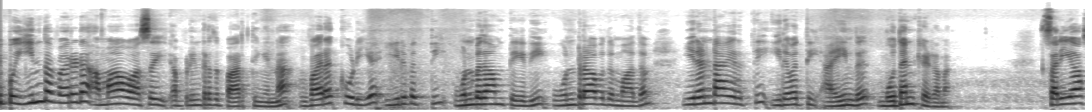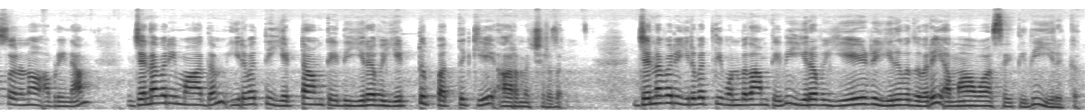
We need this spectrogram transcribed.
இப்போ இந்த வருட அமாவாசை அப்படின்றது பார்த்தீங்கன்னா வரக்கூடிய இருபத்தி ஒன்பதாம் தேதி ஒன்றாவது மாதம் இரண்டாயிரத்தி இருபத்தி ஐந்து புதன்கிழமை. சரியாக சொல்லணும் அப்படின்னா ஜனவரி மாதம் இருபத்தி எட்டாம் தேதி இரவு எட்டு பத்துக்கே ஆரம்பிச்சிருது. ஜனவரி இருபத்தி ஒன்பதாம் தேதி இரவு ஏழு இருபது வரை அமாவாசை தேதி இருக்குது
